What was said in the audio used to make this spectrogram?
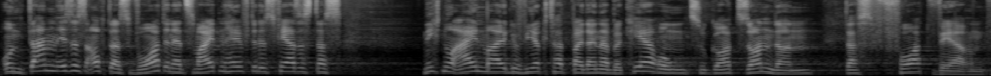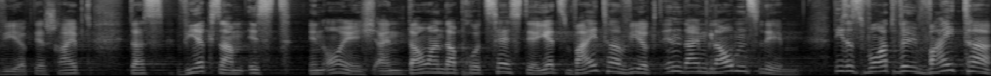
Und dann ist es auch das Wort in der zweiten Hälfte des Verses, das nicht nur einmal gewirkt hat bei deiner Bekehrung zu Gott, sondern das fortwährend wirkt. Er schreibt, dass wirksam ist in euch, ein dauernder Prozess, der jetzt weiter wirkt in deinem Glaubensleben. Dieses Wort will weiter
